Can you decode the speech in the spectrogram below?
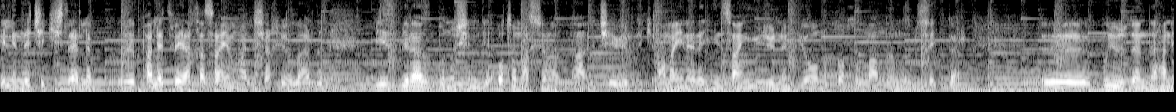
elinde çekişlerle e, palet veya kasa envali çakıyorlardı. Biz biraz bunu şimdi otomasyona çevirdik ama yine de insan gücünü yoğunlukla kullandığımız bir sektör. E, bu yüzden de hani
